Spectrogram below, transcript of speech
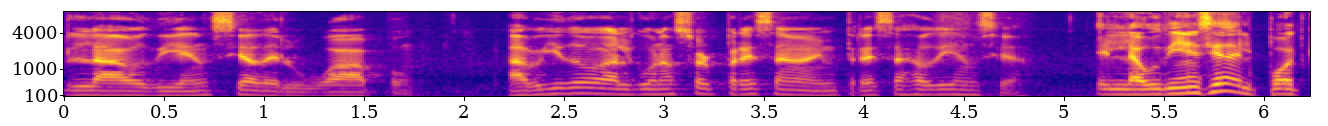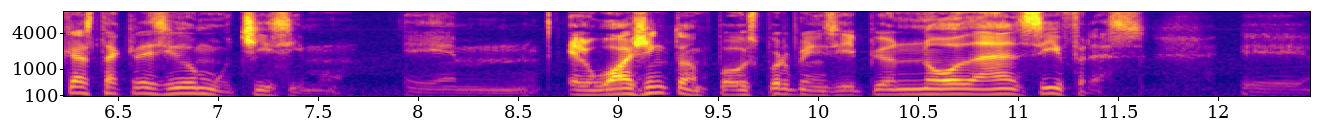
la audiencia del Guapo? ¿Ha habido alguna sorpresa entre esas audiencias? La audiencia del podcast ha crecido muchísimo. Em, el Washington Post por principio no da cifras. Eh,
